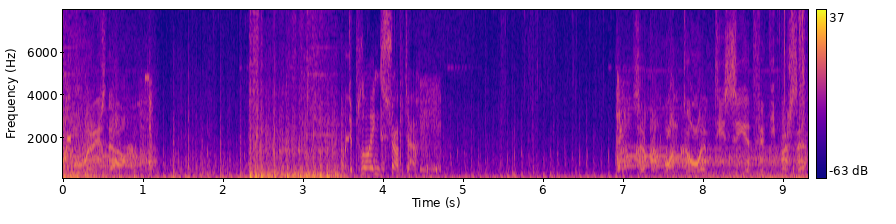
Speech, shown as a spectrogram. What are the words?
Mover is down. Deploying disruptor. Separate 1-2 MTC at 50%.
